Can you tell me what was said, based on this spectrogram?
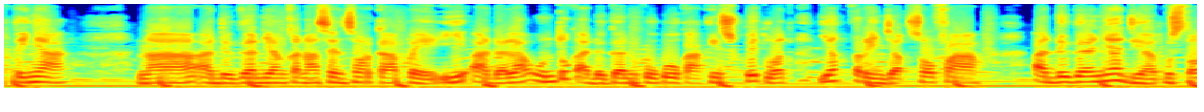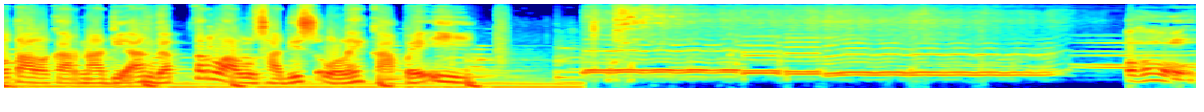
artinya. Nah, adegan yang kena sensor KPI adalah untuk adegan kuku kaki Squidward yang terinjak sofa. Adegannya dihapus total karena dianggap terlalu sadis oleh KPI. Oh,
